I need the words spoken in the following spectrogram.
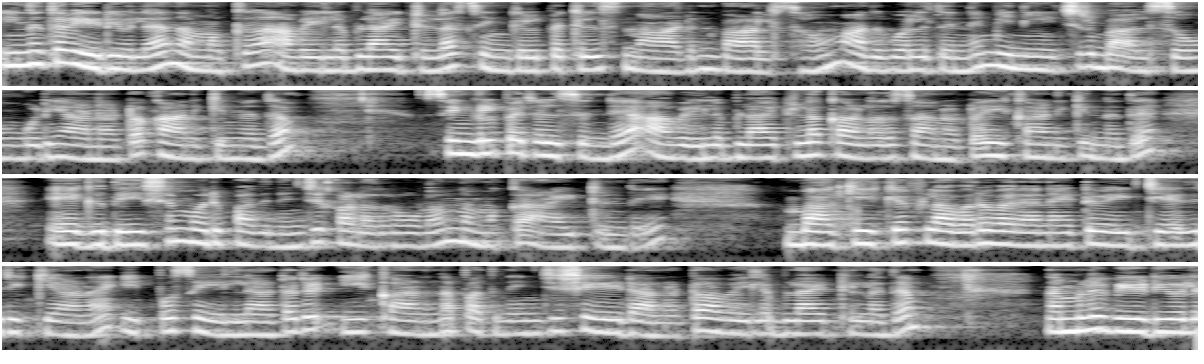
ഇന്നത്തെ വീഡിയോയിൽ നമുക്ക് അവൈലബിൾ ആയിട്ടുള്ള സിംഗിൾ പെറ്റൽസ് നാടൻ ബാൽസവും അതുപോലെ തന്നെ മിനിയേച്ചർ ബാൽസവും കൂടിയാണ് കേട്ടോ കാണിക്കുന്നത്. സിംഗിൾ പെറ്റൽസിന്റെ അവൈലബിൾ ആയിട്ടുള്ള കളേഴ്സാണ് കേട്ടോ ഈ കാണിക്കുന്നത്. ഏകദേശം ഒരു പതിനഞ്ച് കളറോളം നമുക്ക് ആയിട്ടുണ്ട്. ബാക്കിയൊക്കെ ഫ്ലവർ വരാനായിട്ട് വെയിറ്റ് ചെയ്തിരിക്കുകയാണ് ഇപ്പോൾ സെയിലിനായിട്ടൊരു ഈ കാണുന്ന പതിനഞ്ച് ഷെയ്ഡാണ് കേട്ടോ അവൈലബിൾ ആയിട്ടുള്ളത്. നമ്മൾ വീഡിയോയിൽ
